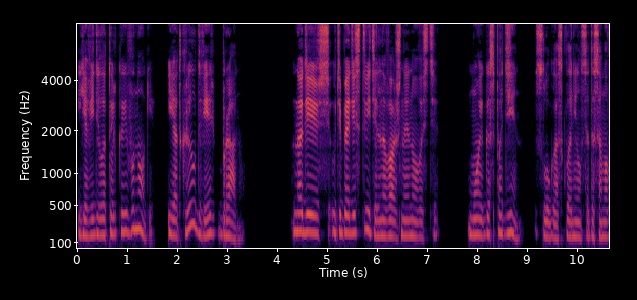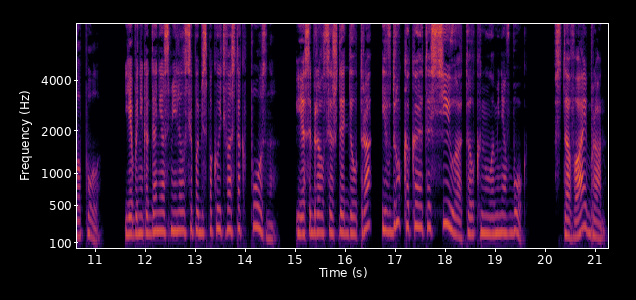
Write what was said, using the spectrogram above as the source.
я видела только его ноги, и открыл дверь Брану. «Надеюсь, у тебя действительно важные новости». «Мой господин», — слуга склонился до самого пола, «я бы никогда не осмелился побеспокоить вас так поздно. Я собирался ждать до утра, и вдруг какая-то сила толкнула меня в бок. Вставай, Бран.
